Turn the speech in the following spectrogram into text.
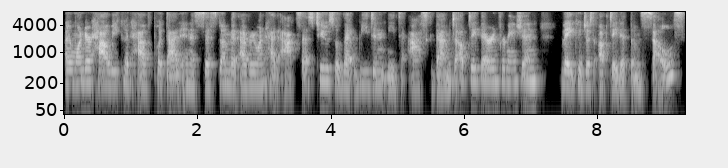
I wonder how we could have put that in a system that everyone had access to so that we didn't need to ask them to update their information. They could just update it themselves.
